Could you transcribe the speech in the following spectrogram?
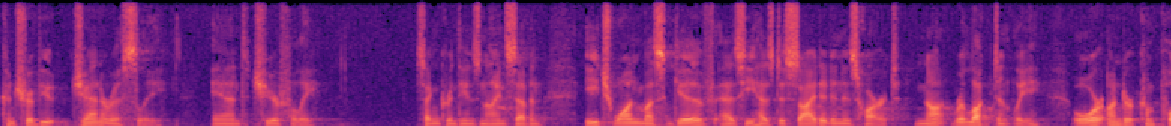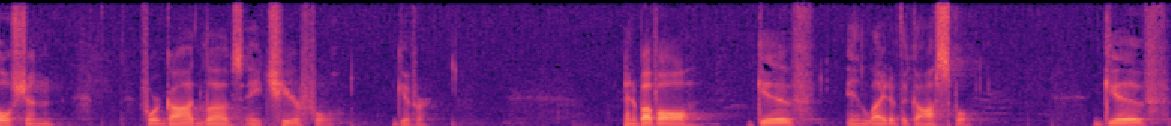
contribute generously and cheerfully. 2 Corinthians 9 7. Each one must give as he has decided in his heart, not reluctantly or under compulsion for God loves a cheerful giver. And above all, give in light of the gospel. Give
